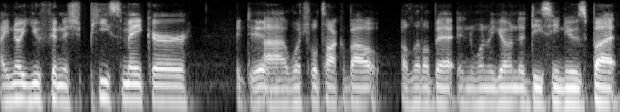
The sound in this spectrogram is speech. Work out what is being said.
I know you finished Peacemaker. I did. uh, which we'll talk about a little bit and when we go into DC news. But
